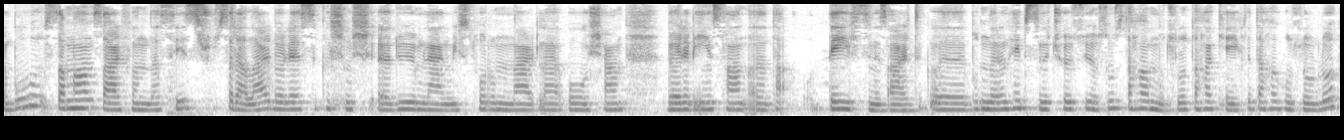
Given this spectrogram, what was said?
bu zaman zarfında siz şu sıralar böyle sıkışmış, e, düğümlenmiş sorunlarla boğuşan böyle bir insan e, değilsiniz artık. E, bunların hepsini çözüyorsunuz. Daha mutlu, daha keyifli, daha huzurlu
